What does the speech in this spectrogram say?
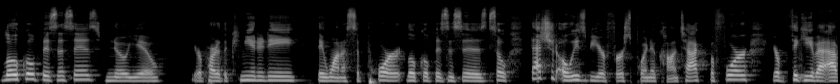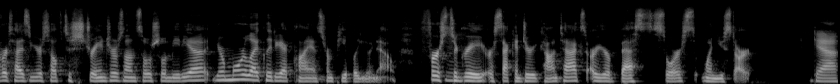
Local businesses know you. You're a part of the community. They want to support local businesses. So that should always be your first point of contact before you're thinking about advertising yourself to strangers on social media. You're more likely to get clients from people you know. 1st degree mm-hmm. or secondary contacts are your best source when you start. Yeah,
